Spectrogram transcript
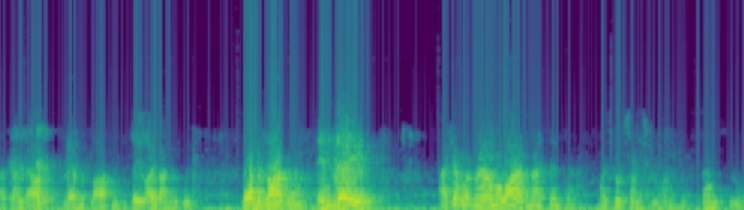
I found out at 11 o'clock, and it was daylight. I knew it was 11 o'clock in, in the day. I kept looking around my wife, and I said, uh, Why don't you go to Sunday school, honey? Sunday school?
